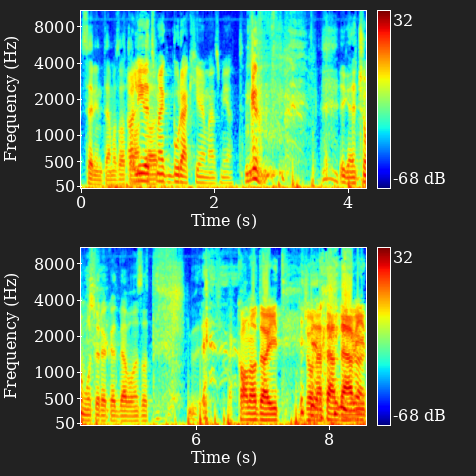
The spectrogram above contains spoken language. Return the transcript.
szerintem az Atalanta... A Lillet meg Burak Hilmaz miatt. Igen, egy csomó törököt bevonzott. Kanadait, Jonathan David.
